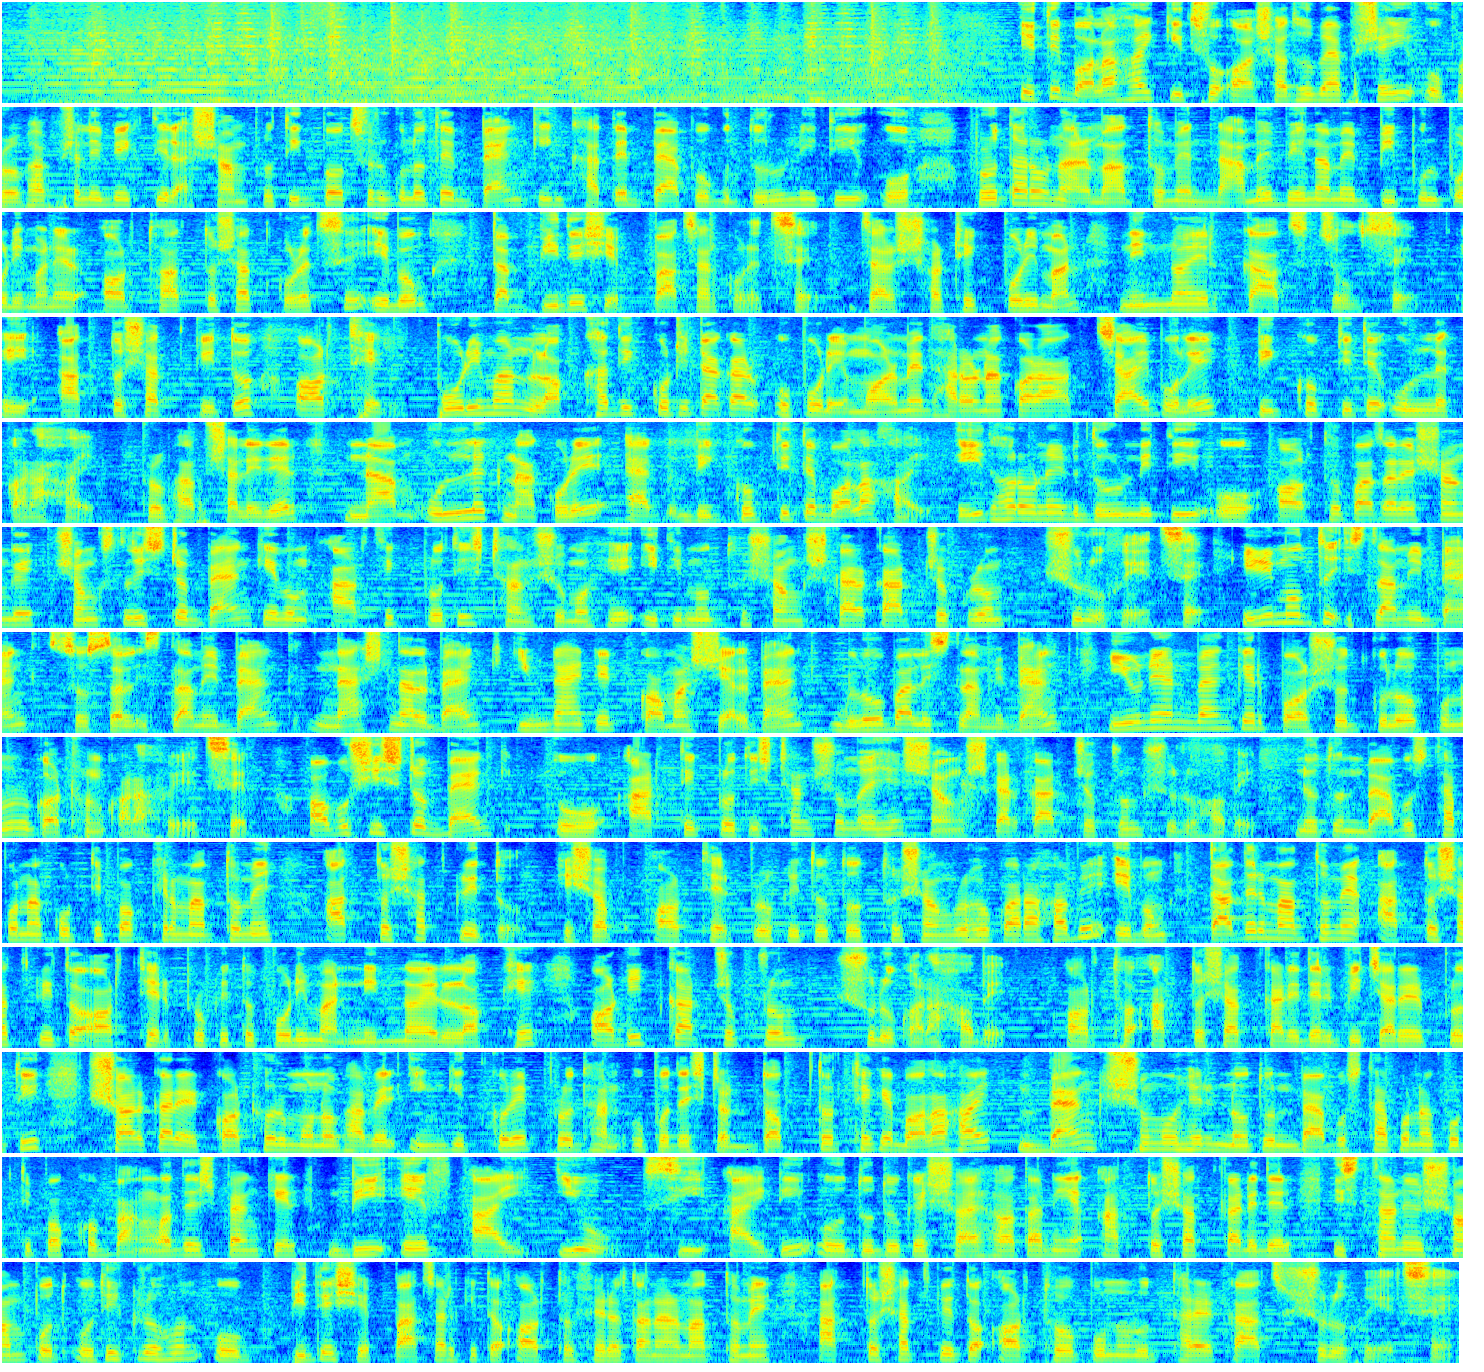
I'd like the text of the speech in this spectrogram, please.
এতে বলা হয় কিছু অসাধু ব্যবসায়ী ও প্রভাবশালী ব্যক্তিরা সাম্প্রতিক বছরগুলোতে ব্যাংকিং খাতে ব্যাপক দুর্নীতি ও প্রতারণার মাধ্যমে নামে বেনামে বিপুল পরিমাণের অর্থ আত্মসাৎ করেছে এবং তা বিদেশে পাচার করেছে, যার সঠিক পরিমাণ নির্ণয়ের কাজ চলছে। এই আত্মসাৎকৃত অর্থের পরিমাণ লক্ষাধিক কোটি টাকার উপরে মর্মে ধারণা করা যায় বলে বিজ্ঞপ্তিতে উল্লেখ করা হয়। প্রভাবশালীদের নাম উল্লেখ না করে এক বিজ্ঞপ্তিতে বলা হয়, এই ধরনের দুর্নীতি ও অর্থ পাচারের সঙ্গে সংশ্লিষ্ট ব্যাংক এবং আর্থিক প্রতিষ্ঠানসমূহে ইতিমধ্যে সংস্কার কার্যক্রম শুরু হয়েছে। এরই মধ্যে Islami bank, social Islami bank, national bank, united commercial bank, global Islami bank, union ব্যাংকের পর্ষদগুলো পুনর্গঠন করা হয়েছে। অবশিষ্ট ব্যাংক ও আর্থিক প্রতিষ্ঠানসমূহে সংস্কার কার্যক্রম শুরু হবে। নতুন ব্যবস্থাপনা কর্তৃপক্ষের মাধ্যমে আত্মসাৎকৃত এসব অর্থের প্রকৃত তথ্য সংগ্রহ করা হবে এবং তাদের মাধ্যমে আত্মসাৎকৃত অর্থের প্রকৃত পরিমাণ নির্ণয়ের লক্ষ্যে অডিট কার্যক্রম শুরু করা হবে। অর্থ আত্মসাৎকারীদের বিচারের প্রতি সরকারের কঠোর মনোভাবের ইঙ্গিত করে প্রধান উপদেষ্টার দপ্তর থেকে বলা হয় ব্যাংক সমূহের নতুন ব্যবস্থাপনা কর্তৃপক্ষ বাংলাদেশ ব্যাংকের বিএফআইইউ সিআইডি ও দুদকের সহায়তা নিয়ে আত্মসাৎকারীদের স্থানীয় সম্পদ অধিগ্রহণ ও বিদেশে পাচারকৃত অর্থ ফেরত আনার মাধ্যমে আত্মসাৎকৃত অর্থ পুনরুদ্ধারের কাজ শুরু হয়েছে।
